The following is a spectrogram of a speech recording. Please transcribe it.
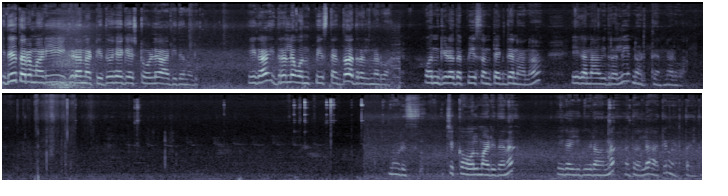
ಇದೇ ಥರ ಮಾಡಿ ಈ ಗಿಡ ನಟ್ಟಿದ್ದು ಹೇಗೆ ಎಷ್ಟು ಒಳ್ಳೆ ಆಗಿದೆ ನೋಡಿ. ಈಗ ಇದರಲ್ಲೇ ಒಂದು ಪೀಸ್ ತೆಗೆದು ಅದರಲ್ಲಿ ನಡುವ. ಒಂದು ಗಿಡದ ಪೀಸನ್ನು ತೆಗೆದೆ ನಾನು. ಈಗ ನಾವು ಇದರಲ್ಲಿ ನಡ್ತೇನೆ, ನಡುವ. ನೋಡಿ ಚಿಕ್ಕ ಹೋಲ್ ಮಾಡಿದ್ದೇನೆ. ಈಗ ಈ ಗಿಡವನ್ನು ಅದರಲ್ಲೇ ಹಾಕಿ ಇದ್ದೇನೆ.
